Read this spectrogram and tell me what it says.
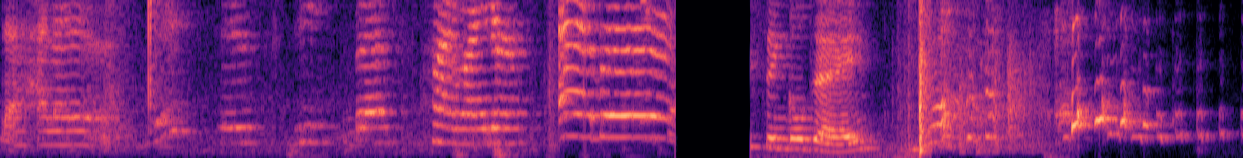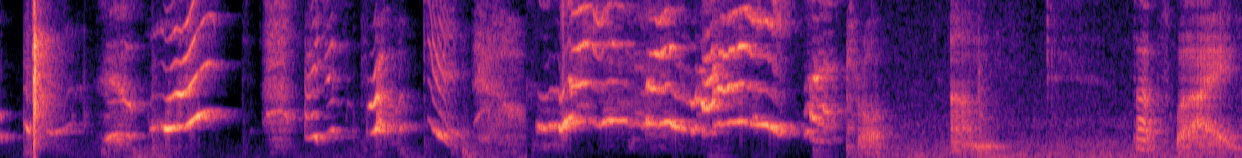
The highlighter. This is the best highlighter ever. Single day. what? I just broke it. What is my life? Natural. Um, that's what I.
